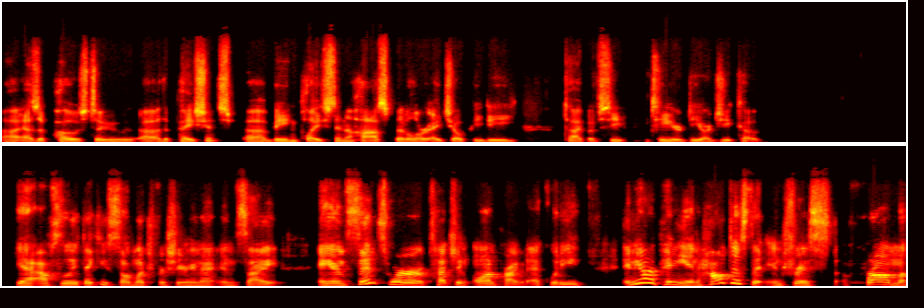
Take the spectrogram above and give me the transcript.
as opposed to uh, the patients uh, being placed in a hospital or HOPD type of CPT or DRG code. Yeah, absolutely. Thank you so much for sharing that insight. And since we're touching on private equity, in your opinion, how does the interest from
